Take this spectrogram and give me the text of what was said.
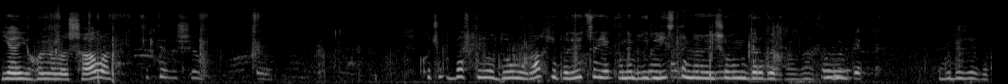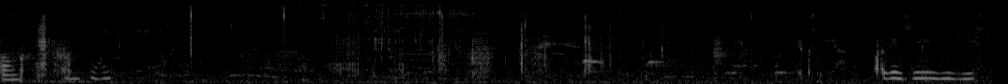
Я його не лишала. Це ти лишив. Хочу побачити його до мурах і подивитися, як вони будуть лізти на і що вони будуть робити. Буду жити там. Як змія. А він змії їсть.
